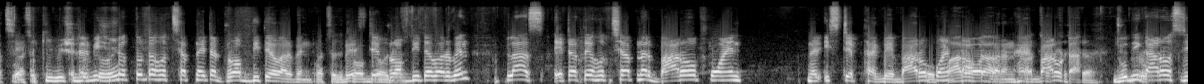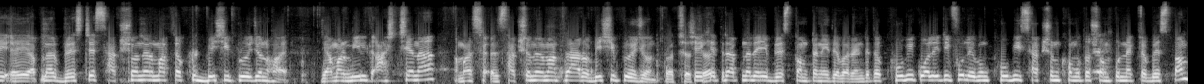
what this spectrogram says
আছে। আচ্ছা, কি বিশেষত্ব বিশেষত্বটা হচ্ছে আপনি এটা ড্রপ দিতে পারবেন। আচ্ছা, ড্রপ দিতে পারবেন প্লাস এটাতে হচ্ছে আপনার বারো পয়েন্ট স্টেপ থাকবে। বারো পয়েন্ট পাওয়ার হ্যাঁ আচ্ছা, বারোটা। আচ্ছা, যদি কারও আপনার ব্রেস্টের সাকশনের মাত্রা খুব বেশি প্রয়োজন হয় যে আমার মিল্ক আসছে না আমার সাকশনের মাত্রা আরও বেশি প্রয়োজন আচ্ছা, সেই আচ্ছা। ক্ষেত্রে আপনারা এই ব্রেস্ট পাম্পটা নিতে পারেন। এটা খুবই কোয়ালিটিফুল এবং খুবই সাকশন ক্ষমতা সম্পন্ন একটা ব্রেস্ট পাম্প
